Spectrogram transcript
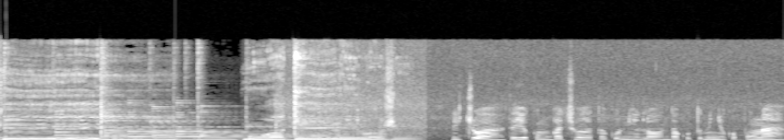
kê mua kê lo gì? Đi chua thế giờ cũng cái chua tao cũng nhìn lon tao cũng tụi mình nhiều có bông nè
